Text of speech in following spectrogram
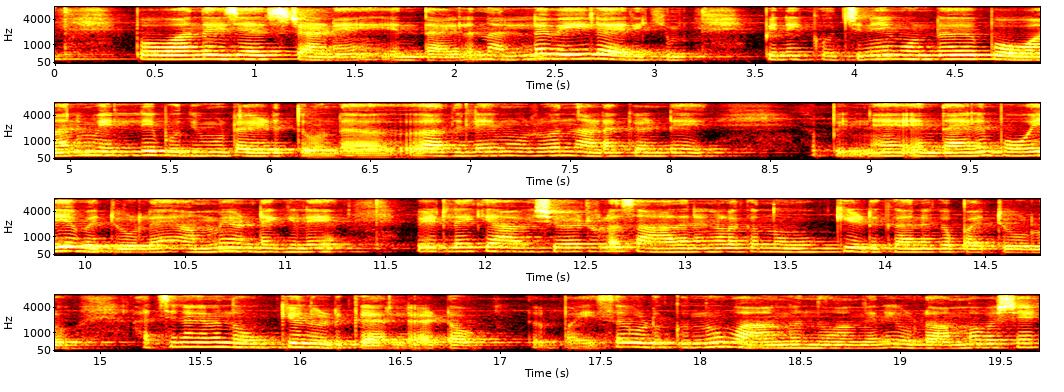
പോകാമെന്ന് വിചാരിച്ചിട്ടാണ്. എന്തായാലും നല്ല വെയിലായിരിക്കും. പിന്നെ കൊച്ചിനെയും കൊണ്ട് പോകാനും വലിയ ബുദ്ധിമുട്ടാണ് എടുത്തുകൊണ്ട് അതിലെ മുഴുവൻ നടക്കണ്ടേ. പിന്നെ എന്തായാലും പോയേ പറ്റുള്ളൂ. അമ്മയുണ്ടെങ്കിലേ വീട്ടിലേക്ക് ആവശ്യമായിട്ടുള്ള സാധനങ്ങളൊക്കെ നോക്കിയെടുക്കാനൊക്കെ പറ്റുള്ളൂ. അച്ഛനങ്ങനെ നോക്കിയൊന്നും എടുക്കാറില്ല കേട്ടോ. പൈസ കൊടുക്കുന്നു വാങ്ങുന്നു അങ്ങനെയുള്ളൂ അമ്മ പക്ഷേ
